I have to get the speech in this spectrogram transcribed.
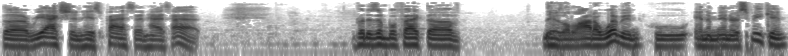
the reaction his passing has had. For the simple fact of there's a lot of women who, in a manner of speaking,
